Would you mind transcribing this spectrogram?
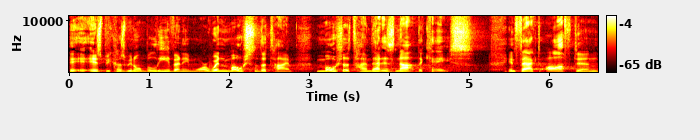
is because we don't believe anymore, when most of the time, most of the time, that is not the case. In fact, often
